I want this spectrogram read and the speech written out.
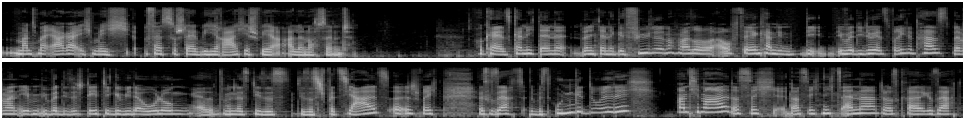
manchmal ärgere ich mich festzustellen, wie hierarchisch wir alle noch sind. Okay, jetzt kann ich deine, wenn ich deine Gefühle nochmal so aufzählen kann, die, die, über die du jetzt berichtet hast, wenn man eben über diese stetige Wiederholung, also zumindest dieses, dieses Spezials äh, spricht. Du hast gesagt, du bist ungeduldig manchmal, dass sich, dass sich nichts ändert. Du hast gerade gesagt,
